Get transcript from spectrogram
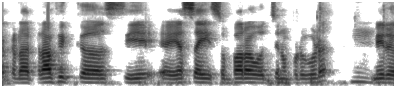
అక్కడ ట్రాఫిక్ సి ఎస్ఐ సుబ్బారావు వచ్చినప్పుడు కూడా మీరు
